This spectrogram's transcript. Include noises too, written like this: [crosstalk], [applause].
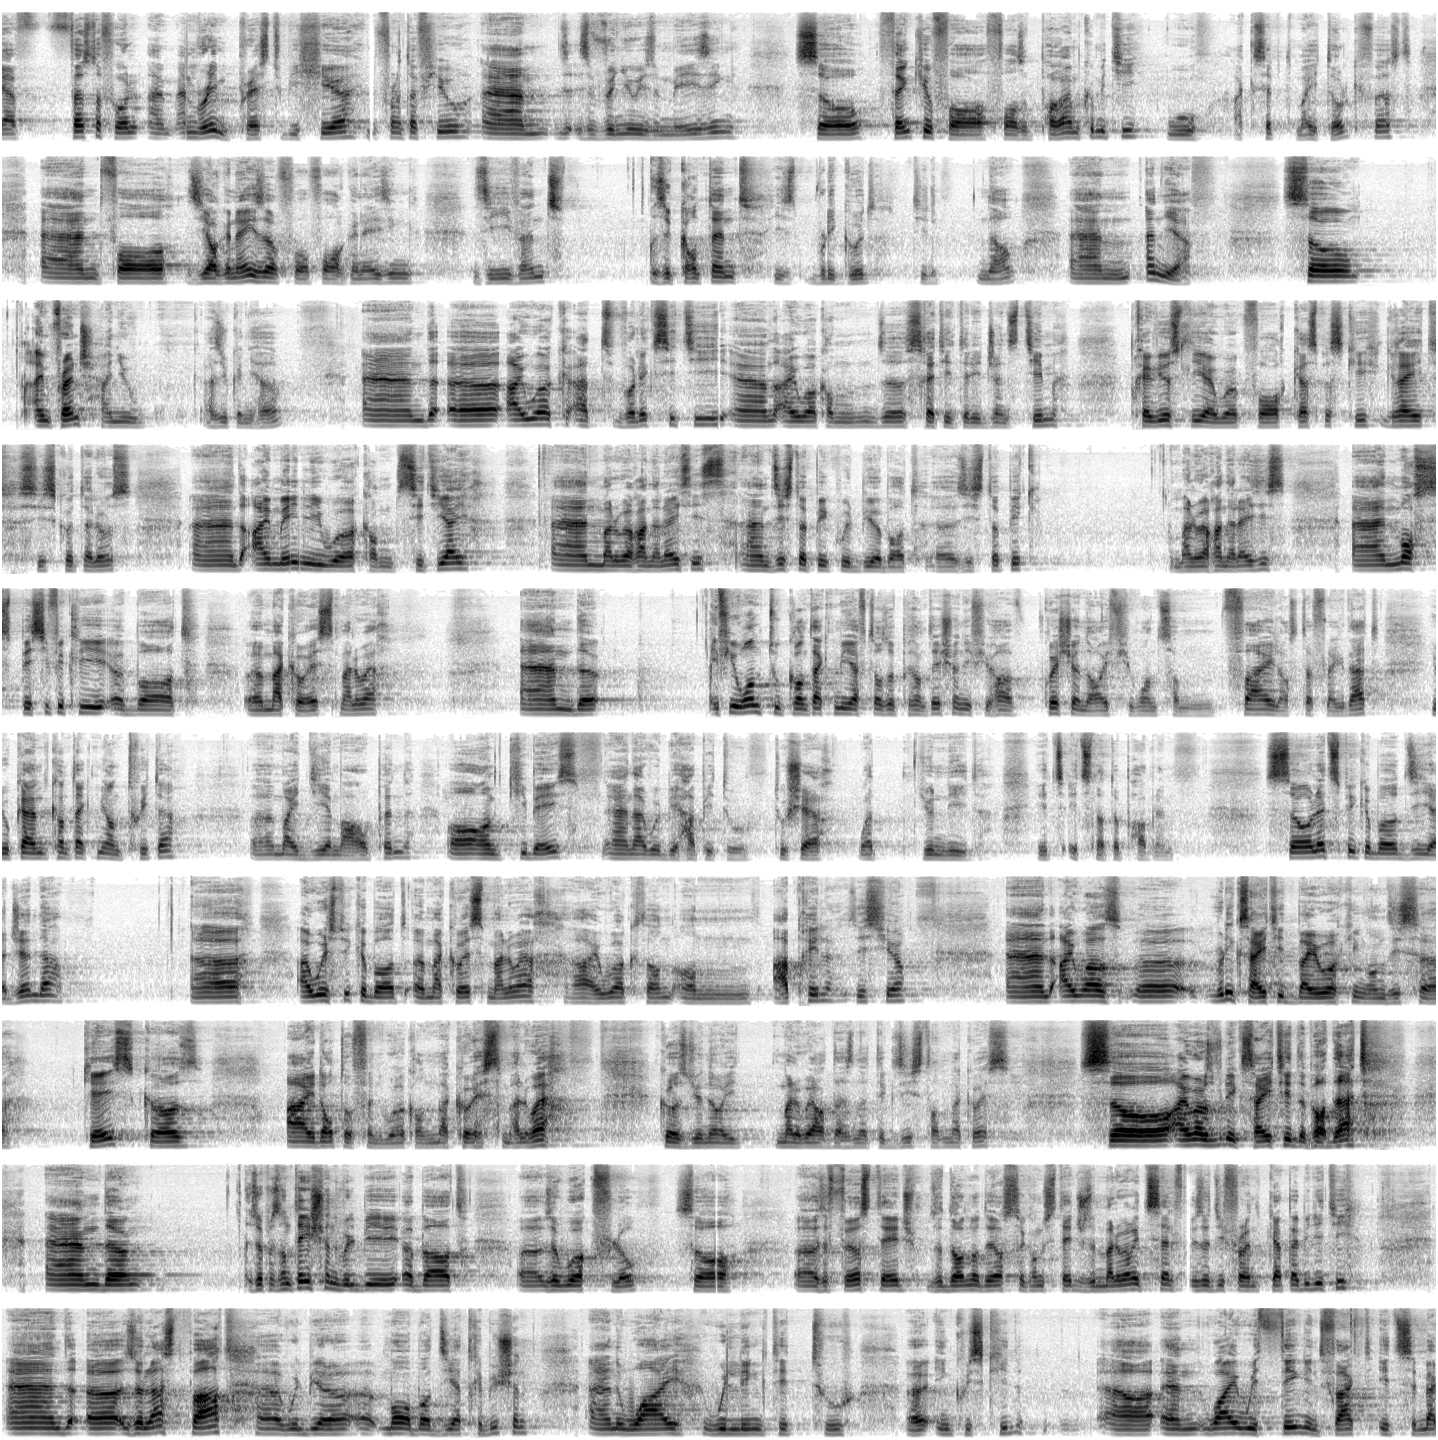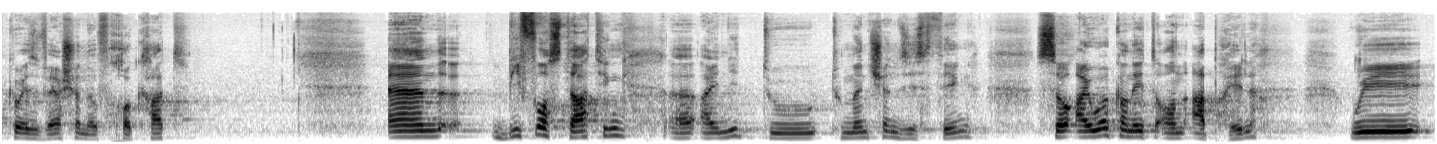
Yeah, first of all, I'm, I'm really impressed to be here in front of you, and the, the venue is amazing. So thank you for, for the program committee who accept my talk first, and for the organizer for, for organizing the event. The content is really good till now, and, and yeah. So I'm French, as you can hear. And uh, I work at Volexity, and I work on the threat intelligence team. Previously, I worked for Kaspersky, GReAT, Cisco Talos, and I mainly work on CTI and malware analysis, and this topic will be about uh, this topic, malware analysis, and more specifically about uh, macOS malware. And uh, if you want to contact me after the presentation, if you have questions or if you want some file or stuff like that, you can contact me on Twitter. Uh, my DM are open, or on Keybase, and I will be happy to, to share what you need. It's, it's not a problem. So let's speak about the agenda. Uh, I will speak about uh, macOS malware I worked on on April this year. And I was uh, really excited by working on this uh, case because I don't often work on macOS [laughs] malware because you know it, malware does not exist on macOS. So I was really excited about that. And um, the presentation will be about uh, the workflow. So uh, the first stage, the downloader, second stage, the malware itself with a different capability. And uh, the last part uh, will be uh, more about the attribution and why we linked it to uh, InkySquid uh, and why we think, in fact, it's a macOS version of RoKRAT. And before starting, uh, I need to, to mention this thing. So I work on it on April. We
